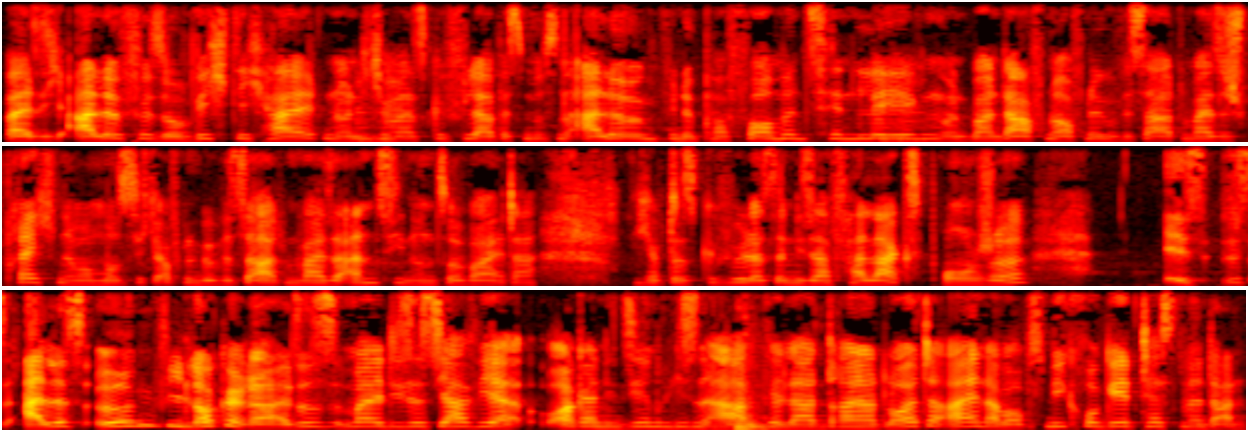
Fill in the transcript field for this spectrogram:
weil sich alle für so wichtig halten und mhm. ich immer das Gefühl habe, es müssen alle irgendwie eine Performance hinlegen mhm. und man darf nur auf eine gewisse Art und Weise sprechen und man muss sich auf eine gewisse Art und Weise anziehen und so weiter. Ich habe das Gefühl, dass in dieser Verlagsbranche ist, ist alles irgendwie lockerer. Also es ist immer dieses Jahr, wir organisieren einen Riesenabend, wir laden 300 Leute ein, aber ob es Mikro geht, testen wir dann.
